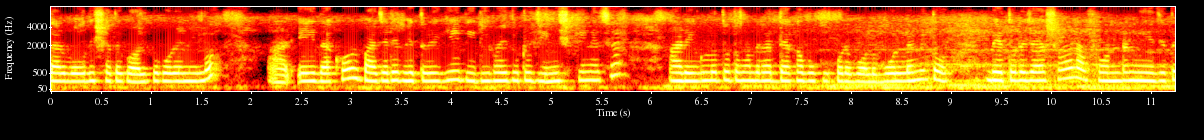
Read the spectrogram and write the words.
তার বৌদির সাথে গল্প করে নিল। আর এই দেখো, বাজারের ভেতরে গিয়ে দিদিভাই দুটো জিনিস কিনেছে, আর এগুলো তো তোমাদের আর দেখাবো কী করে বলো? বললামই তো, ভেতরে যাওয়ার সময় না ফোনটা নিয়ে যেতে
